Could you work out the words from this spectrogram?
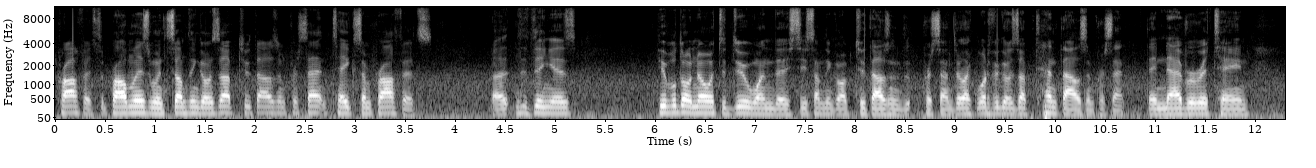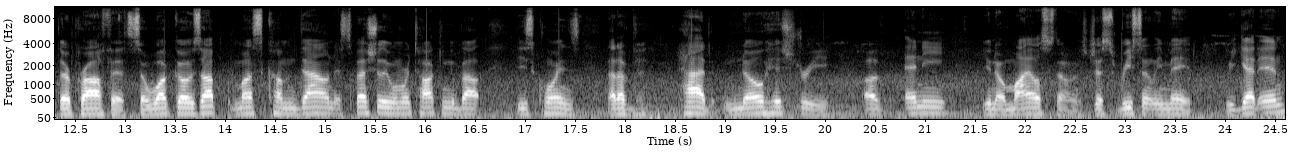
profits. The problem is when something goes up 2,000%, take some profits. Uh, the thing is, people don't know what to do when they see something go up 2,000%. They're like, what if it goes up 10,000%? They never retain their profits. So what goes up must come down, especially when we're talking about these coins that have had no history of any, you know, milestones, just recently made. We get in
